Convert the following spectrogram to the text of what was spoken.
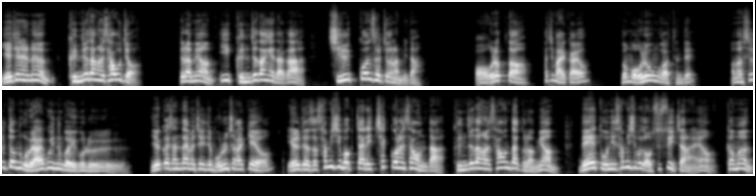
예전에는 근저당을 사오죠. 그러면 이 근저당에다가 질권 설정을 합니다. 어, 어렵다. 하지 말까요? 너무 어려운 것 같은데? 아, 나 쓸데없는 거 왜 알고 있는 거야, 이거를. 여기까지 한 다음에 제가 이제 모른 척 할게요. 예를 들어서 30억짜리 채권을 사온다. 근저당을 사온다 그러면 내 돈이 30억이 없을 수 있잖아요. 그러면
